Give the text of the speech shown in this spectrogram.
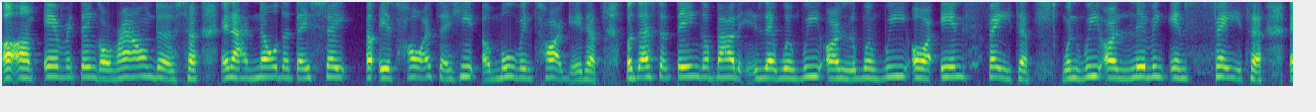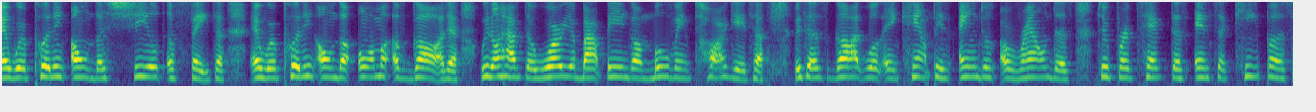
um, everything around us. And I know that they say it's hard to hit a moving target. Uh, but that's the thing about it is that when we are when we are in faith uh, when we are living in faith uh, and we're putting on the shield of faith uh, and we're putting on the armor of God uh, we don't have to worry about being a moving target because God will encamp his angels around us to protect us and to keep us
